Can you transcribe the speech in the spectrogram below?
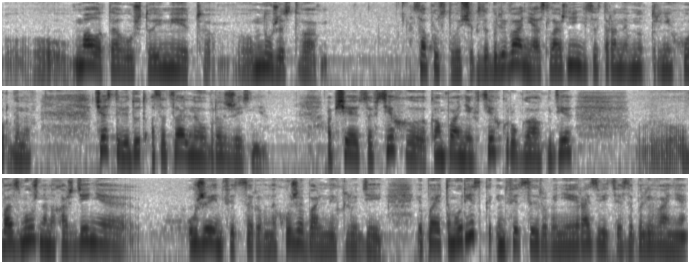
мало того, что имеют множество сопутствующих заболеваний, осложнений со стороны внутренних органов, часто ведут асоциальный образ жизни. Общаются в тех э, компаниях, в тех кругах, где э, возможно нахождение уже инфицированных, уже больных людей. И поэтому риск инфицирования и развития заболевания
